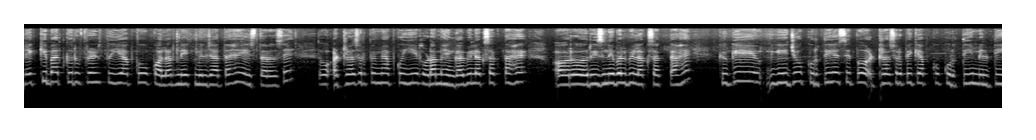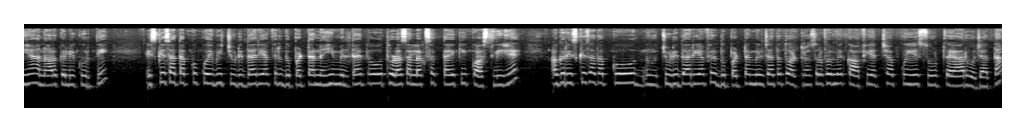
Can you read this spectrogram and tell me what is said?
नेक की बात करूँ फ्रेंड्स तो ये आपको कॉलर नेक मिल जाता है इस तरह से। तो अठारह सौ रुपये में आपको ये थोड़ा महँगा भी लग सकता है और रीज़नेबल भी लग सकता है। क्योंकि ये जो कुर्ती है, सिर्फ़ अठारह सौ रुपये की आपको कुर्ती ही मिलती है, अनारकली कुर्ती। इसके साथ आपको कोई भी चूड़ीदार या फिर दुपट्टा नहीं मिलता है तो थोड़ा सा लग सकता है कि कॉस्टली है। अगर इसके साथ आपको चूड़ीदार या फिर दुपट्टा मिल जाता तो अठारह सौ में काफ़ी अच्छा आपको ये सूट तैयार हो जाता।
